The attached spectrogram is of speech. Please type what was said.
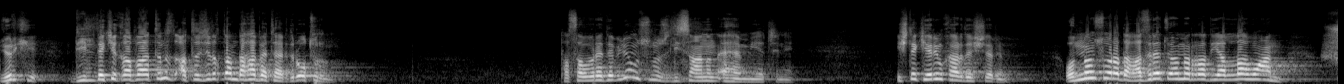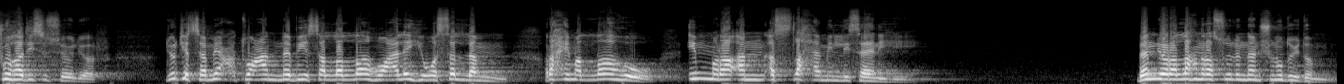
Diyor ki dildeki kabahatınız atıcılıktan daha beterdir oturun. Tasavvur edebiliyor musunuz lisanın ehemmiyetini? İşte Kerim kardeşlerim. Ondan sonra da Hazreti Ömer radıyallahu an şu hadisi söylüyor. Diyor ki semi'tu an nebi sallallahu aleyhi ve sellem rahimallahu imra'an aslaha min lisanihi. Ben diyor Allah'ın Resulünden şunu duydum.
